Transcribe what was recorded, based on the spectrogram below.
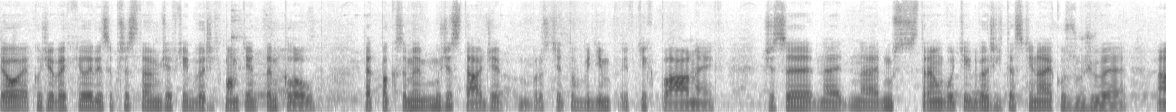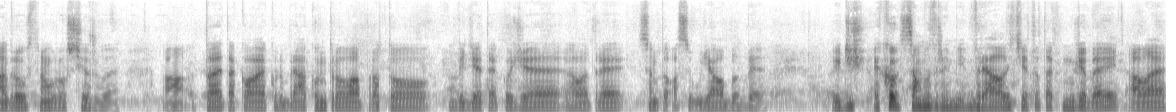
jo, jakože ve chvíli, kdy se představím, že v těch dveřích mám tě, ten kloup, tak pak se mi může stát, že prostě to vidím i v těch plánech, že se na, na jednu stranu od těch dveří ta stěna jako zužuje a na druhou stranu rozšiřuje. A to je taková jako dobrá kontrola pro to vidět, jako že hele, tady jsem to asi udělal blbě. I když jako samozřejmě v realitě to tak může být, ale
